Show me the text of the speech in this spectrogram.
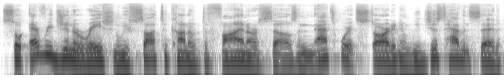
So every generation we've sought to kind of define ourselves, and that's where it started, and we just haven't said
